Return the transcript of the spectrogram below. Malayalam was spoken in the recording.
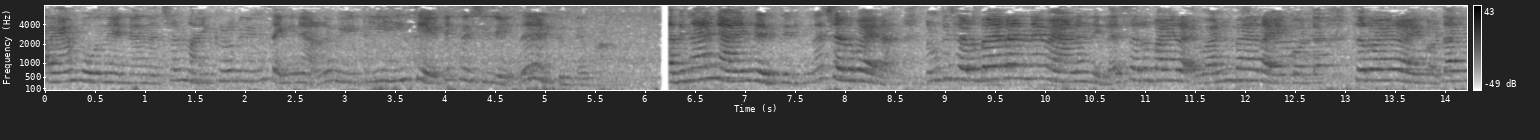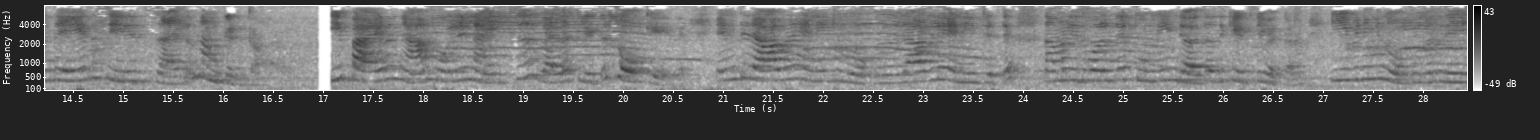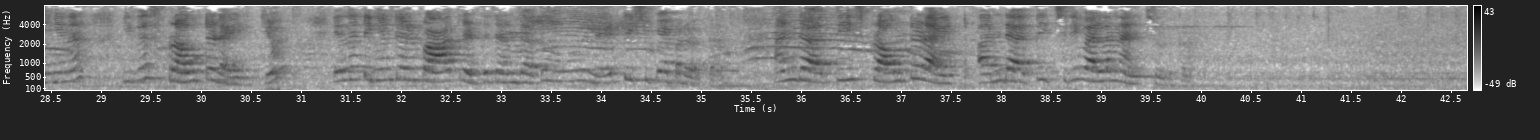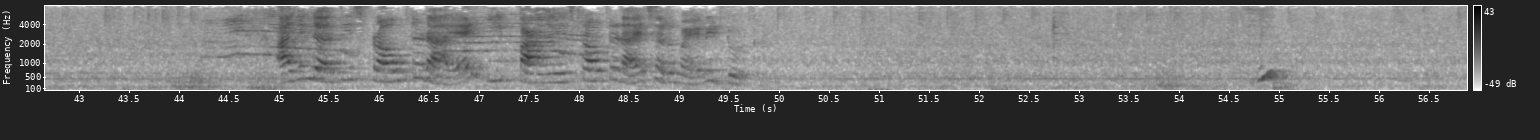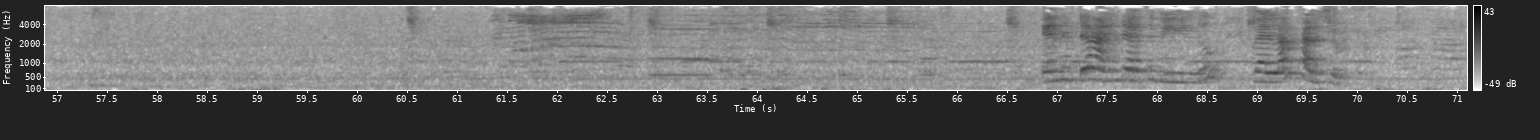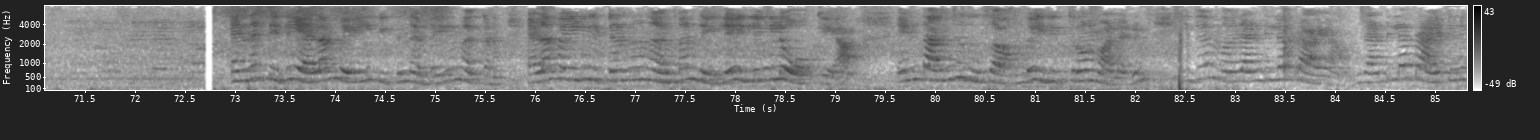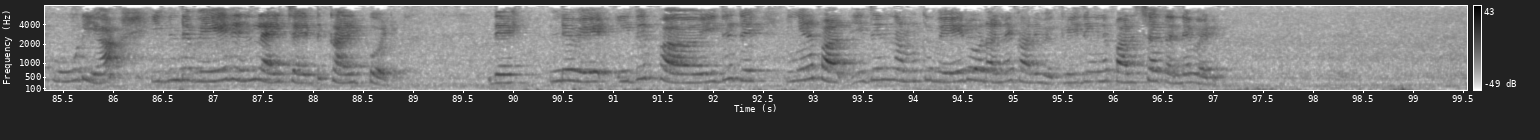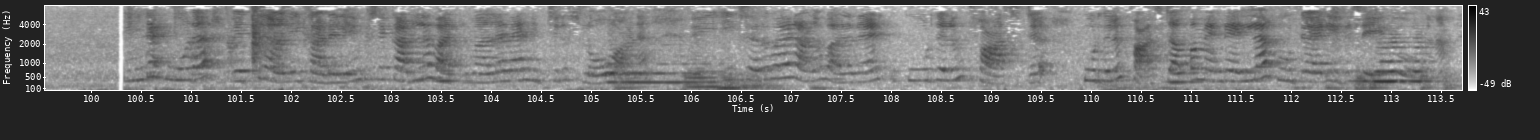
പറയാൻ പോകുന്നത് എന്നാന്ന് വെച്ചാൽ മൈക്രോ ഗ്രീൻസ് എങ്ങനെയാണ് വീട്ടിൽ ഈസി ആയിട്ട് കൃഷി ചെയ്ത് എടുക്കുന്നത്. അതിനായി ഞാൻ എടുത്തിരിക്കുന്ന ചെറുപയറാണ്. നമുക്ക് ചെറുപയർ തന്നെ വേണമെന്നില്ല. ചെറുപയർ വൺ പയർ ആയിക്കോട്ടെ ചെറുപയർ ആയിക്കോട്ടെ അങ്ങനത്തെ ഏത് സീരീസ് ആയാലും നമുക്ക് എടുക്കാം. ഈ പയർ ഞാൻ ഒരു നയിച്ച് വെള്ളത്തിലിട്ട് സോക്ക് ചെയ്ത്. എന്നിട്ട് രാവിലെ എണീറ്റ് രാവിലെ എണീറ്റിട്ട് നമ്മൾ ഇതുപോലത്തെ തുണീന്റെ അകത്ത് അത് കെട്ടി വെക്കണം. ഈവനിങ് നോക്കുമ്പോൾ ദേ ഇങ്ങനെ ഇത് സ്പ്രൗട്ടഡ് ആയിരിക്കും എന്നിട്ട് ഇങ്ങനത്തെ ഒരു പാത്രം എടുത്തിട്ട് അതിന്റെ അകത്ത് മൂന്ന് ടിഷ്യൂ പേപ്പർ വെക്കണം. അതിന്റെ അകത്ത് ഈ സ്പ്രൗട്ടഡ് ആയിട്ട് അതിന്റെ അകത്ത് ഇച്ചിരി വെള്ളം നനച്ചു കൊടുക്കണം. അതിന്റെ അകത്ത് ഈ സ്പ്രൗട്ടഡ് ആയ ഈ സ്പ്രൗട്ടഡ് ആയ ചെറുപയർ കൊടുക്കണം. എന്നിട്ട് കയ്പ് വരും ഇതിന്റെ വേ ഇത് ഇത് ഇങ്ങനെ ഇതിന് നമുക്ക് വേരോടെ തന്നെ കറി വെക്കും. ഇതിങ്ങനെ പറിച്ചാൽ തന്നെ വരും. ഇതിന്റെ കൂടെ വെച്ചാണ് ഈ കടലയും. പക്ഷെ കടല വളരാൻ ഇച്ചിരി സ്ലോ ആണ്. ഈ ചെറുപയറാണ് വളരാൻ കൂടുതലും ഫാസ്റ്റ് കൂടുതലും ഫാസ്റ്റ് അപ്പം എന്റെ എല്ലാ കൂട്ടുകാരും ഇത് ചെയ്ത് കൊടുക്കണം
